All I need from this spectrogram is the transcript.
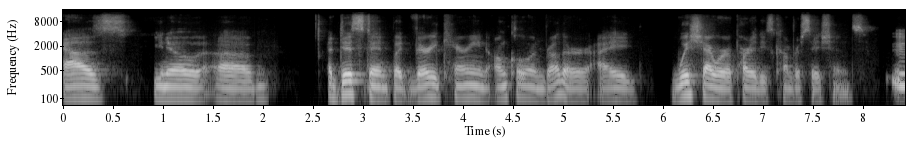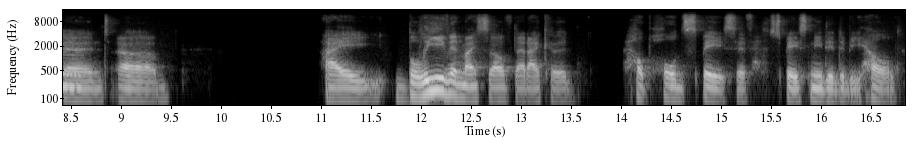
as, you know, um, a distant but very caring uncle and brother, I wish I were a part of these conversations. Mm. And um, I believe in myself that I could help hold space if space needed to be held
